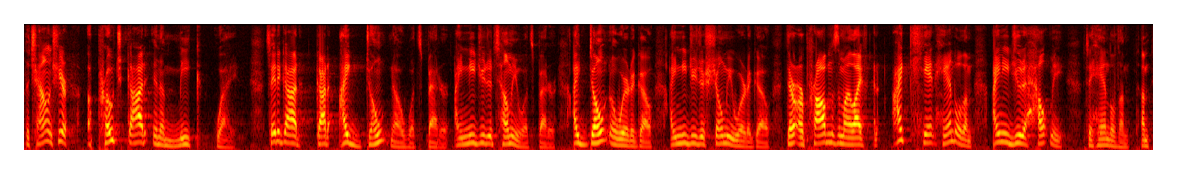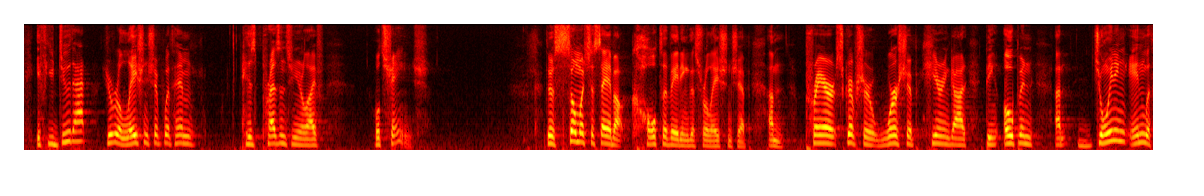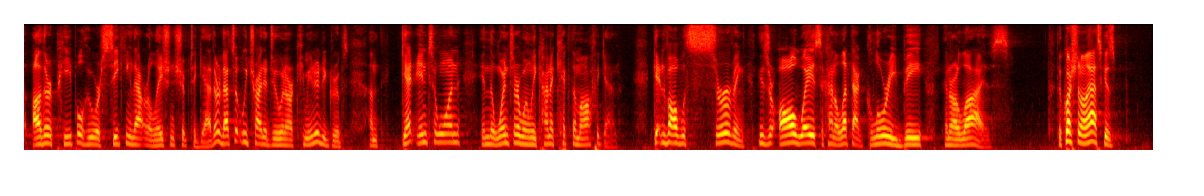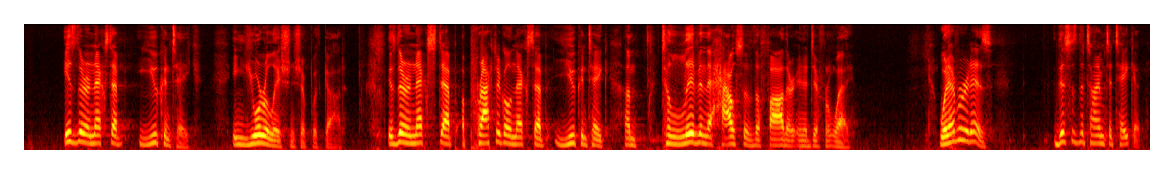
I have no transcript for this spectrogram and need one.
the challenge here approach God in a meek way. Say to God, God, I don't know what's better. I need you to tell me what's better. I don't know where to go. I need you to show me where to go. There are problems in my life and I can't handle them. I need you to help me to handle them. Um, if you do that, your relationship with Him, His presence in your life will change. There's so much to say about cultivating this relationship. Um, prayer, scripture, worship, hearing God, being open, um, joining in with other people who are seeking that relationship together. That's what we try to do in our community groups. Um, get into one in the winter when we kind of kick them off again. Get involved with serving. These are all ways to kind of let that glory be in our lives. The question I'll ask is Is there a next step you can take in your relationship with God? Is there a next step, a practical next step you can take um, to live in the house of the Father in a different way? Whatever it is, this is the time to take it.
